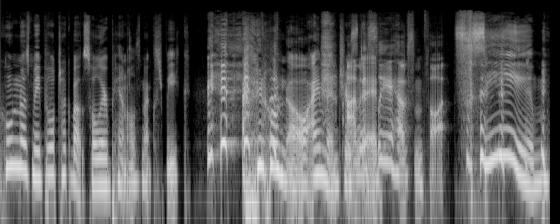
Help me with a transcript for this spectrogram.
Who knows? Maybe we'll talk about solar panels next week. I don't know. I'm interested. Honestly, I have some thoughts. Same.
